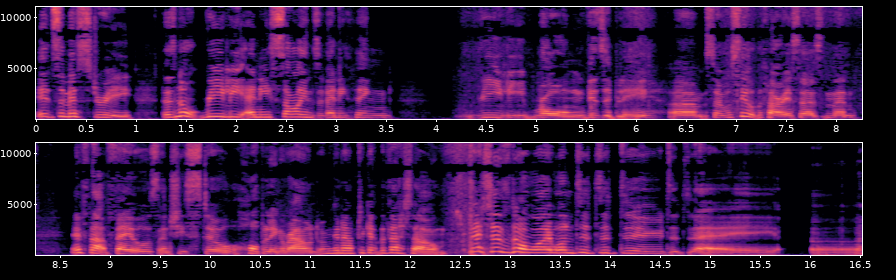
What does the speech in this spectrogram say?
it's a mystery. There's not really any signs of anything really wrong visibly. Um, so we'll see what the farrier says, and then if that fails and she's still hobbling around, I'm going to have to get the vet out. This is not what I wanted to do today. Uh,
